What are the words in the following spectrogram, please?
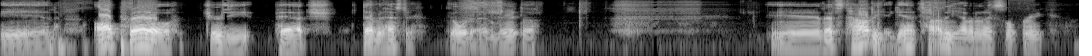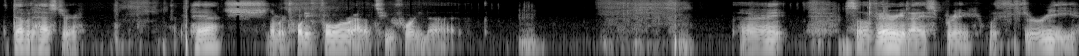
and All Pro jersey patch, Devin Hester going to Atlanta. And that's Tommy again. Tommy having a nice little break. Devin Hester patch, number 24 out of 249. All right. So very nice break with three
